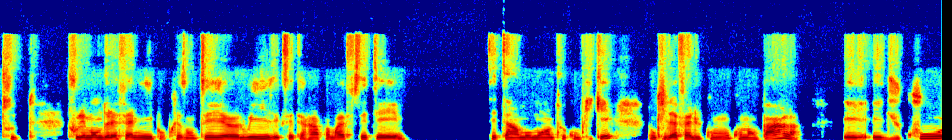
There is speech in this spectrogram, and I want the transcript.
tout, tous les membres de la famille pour présenter euh, Louise, etc. Enfin bref, c'était c'était un moment un peu compliqué. Donc il a fallu qu'on qu'on en parle. Et, et du coup,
